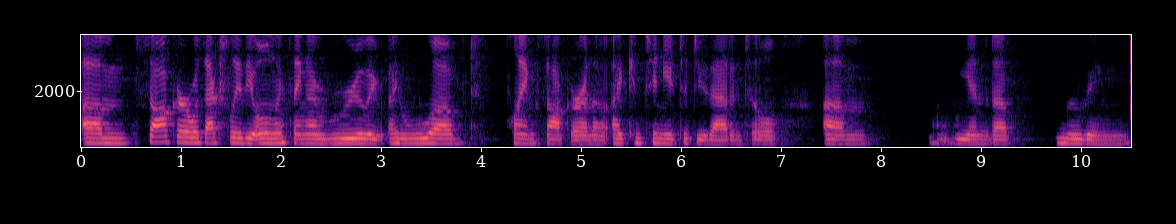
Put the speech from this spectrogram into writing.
um, soccer was actually the only thing I really I loved playing soccer and I, I continued to do that until um, we ended up moving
